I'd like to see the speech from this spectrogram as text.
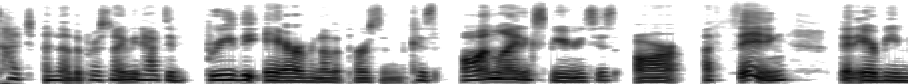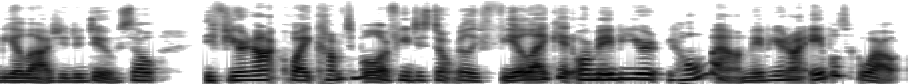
touch another person, not even have to breathe the air of another person because online experiences are a thing that Airbnb allows you to do. So if you're not quite comfortable or if you just don't really feel like it, or maybe you're homebound, maybe you're not able to go out.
